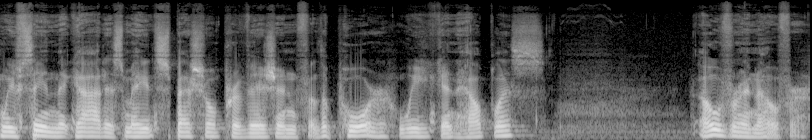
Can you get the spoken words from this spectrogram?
we've seen that God has made special provision for the poor, weak, and helpless over and over.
